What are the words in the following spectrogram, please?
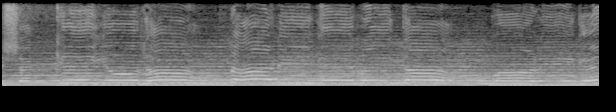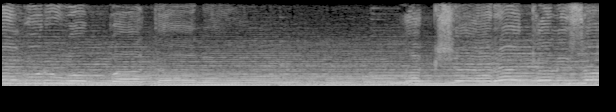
ದೇಶಕ್ಕೆ ಯೋಧ ನಾಡಿಗೆ ರೈತ ಬಾಳಿಗೆ ಒಬ್ಬ ತಾನೆ. ಅಕ್ಷರ ಕಲಿಸೋ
